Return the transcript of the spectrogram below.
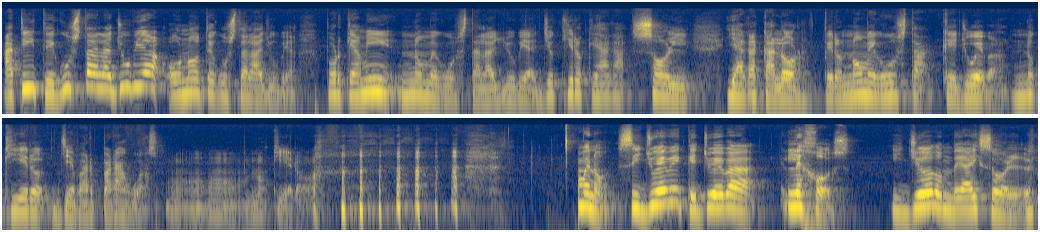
¿a ti te gusta la lluvia o no te gusta la lluvia? Porque a mí no me gusta la lluvia. Yo quiero que haga sol y haga calor, pero no me gusta que llueva. No quiero llevar paraguas. Mm, no quiero. bueno, si llueve, que llueva lejos y yo donde hay sol.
